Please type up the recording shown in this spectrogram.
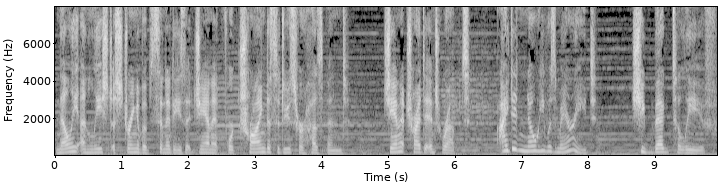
Nellie unleashed a string of obscenities at Janet for trying to seduce her husband. Janet tried to interrupt. I didn't know he was married. She begged to leave.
